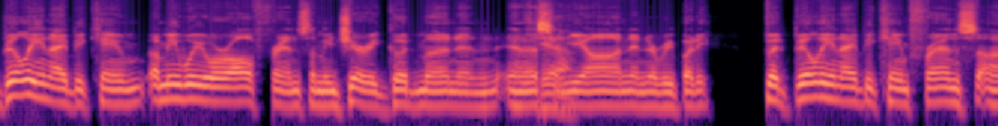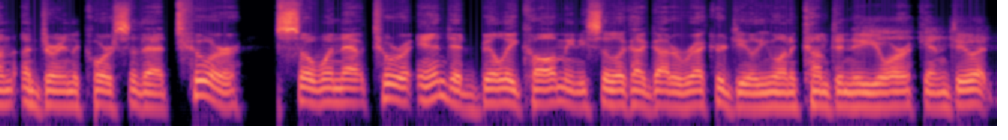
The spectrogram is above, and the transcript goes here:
Billy and I became, I mean, we were all friends. I mean, Jerry Goodman and, and us and Jan and everybody. But Billy and I became friends on uh, during the course of that tour. So when that tour ended, Billy called me and he said, Look, I got a record deal. You want to come to New York and do it?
